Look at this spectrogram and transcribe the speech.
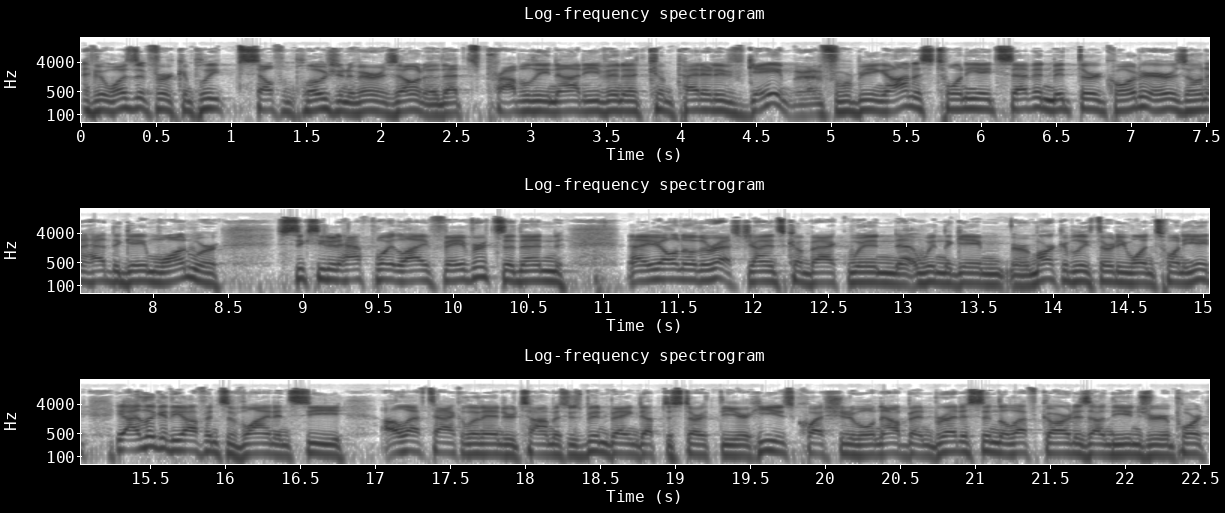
If it wasn't for a complete self implosion of Arizona, that's probably not even a competitive game. If we're being honest, 28 7, mid third quarter, Arizona had the game won. We're 16 and a half point live favorites. And then uh, you all know the rest. Giants come back, win uh, win the game remarkably 31 28. Yeah, I look at the offensive line and see a left tackle in Andrew Thomas, who's been banged up to start the year. He is questionable. Now, Ben Bredeson, the left guard, is on the injury report.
